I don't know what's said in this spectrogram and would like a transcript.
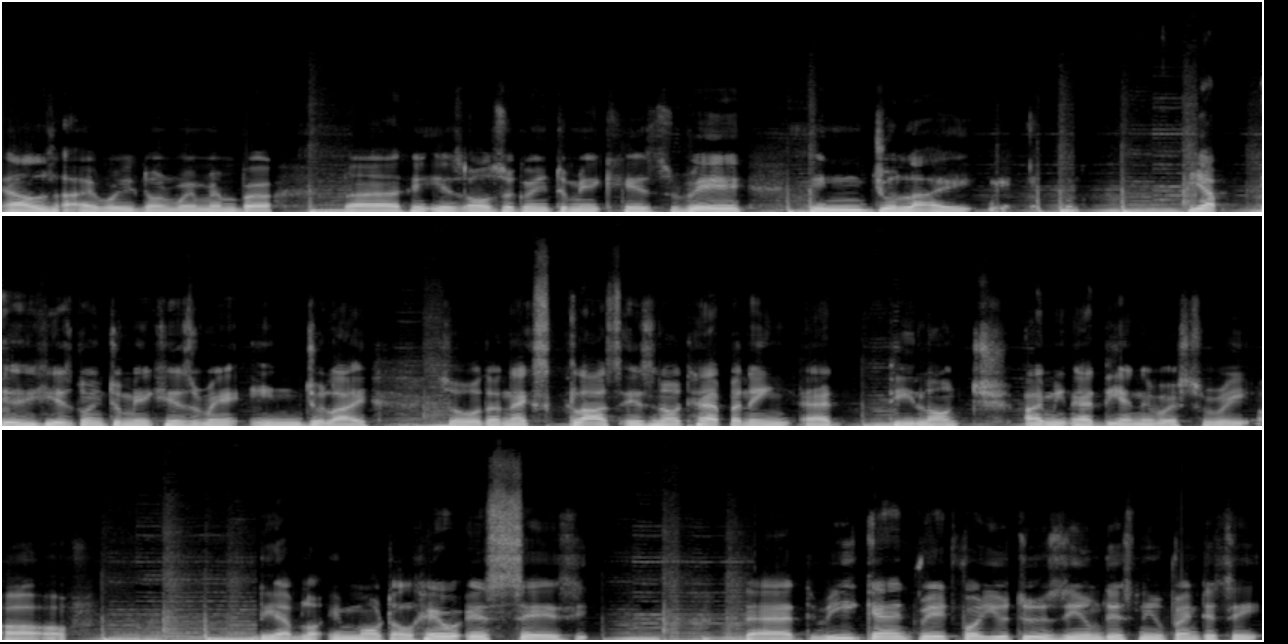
else i really don't remember but he is also going to make his way in july yep he is going to make his way in july so the next class is not happening at the launch i mean at the anniversary of Diablo Immortal. here is says that we can't wait for you to resume this new fantasy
